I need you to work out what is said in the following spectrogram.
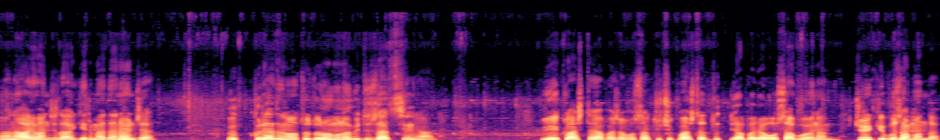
yani hayvancılığa girmeden önce bu kredi notu durumunu bir düzeltsin yani. Büyük baş da yapacak olsa, küçük baş da yapacak olsa bu önemli. Çünkü bu zamanda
